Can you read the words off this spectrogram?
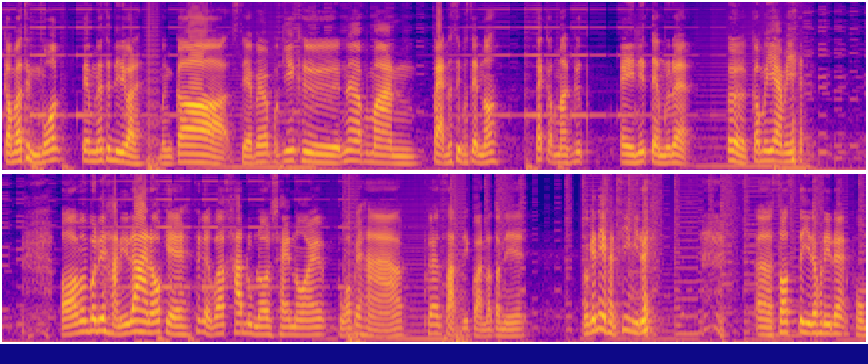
กลับมาถึงผมว่าเต็มน่าจะดีกว่าเลยมันก็เสียไปเมื่อกี้คือน่าประมาณ8ปดถึงสิเนาะแต่กลับมาคือไอ้นี่เต็มเลยด้วยเออก็ไม่แย่ไม่แย่ อ๋อ มันบริหารนี้ได้นะโอเค ถ้าเกิดว่าค่าดูเราใช้น้อยผมว่าไปหาเพื่อนสัตว์ดีกว่านะตอนนี้โอเคนี่แผนที่มีด้วย เอ่อซอสตีนะพอดีด้วยผม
